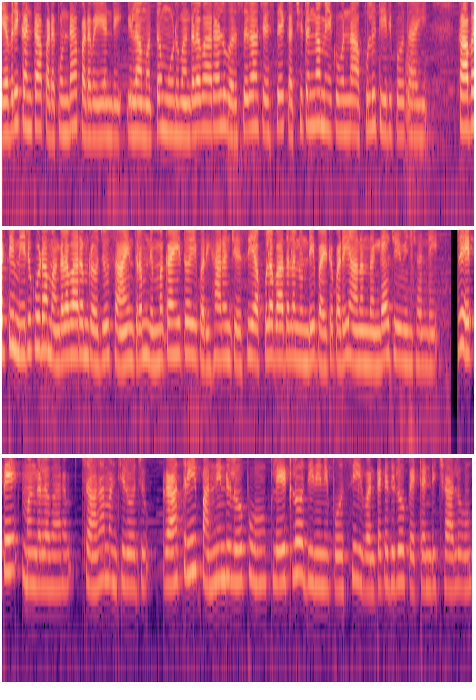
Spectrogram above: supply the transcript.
ఎవరికంటా పడకుండా పడవేయండి. ఇలా మొత్తం మూడు మంగళవారాలు వరుసగా చేస్తే ఖచ్చితంగా మీకు ఉన్న అప్పులు తీరిపోతాయి. కాబట్టి మీరు కూడా మంగళవారం రోజు సాయంత్రం నిమ్మకాయతో ఈ పరిహారం చేసి అప్పుల బాధల నుండి బయటపడి ఆనందంగా జీవించండి. రేపే మంగళవారం. చాలా మంచి రోజు. రాత్రి పన్నెండులోపు ప్లేట్లో దీనిని పోసి వంటగదిలో పెట్టండి చాలు.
